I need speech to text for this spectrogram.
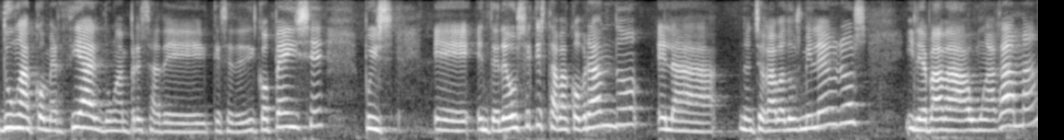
dunha comercial dunha empresa de que se dedica ao peixe, pois eh, enterouse que estaba cobrando, ela non chegaba a 2.000 euros e levaba unha gama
